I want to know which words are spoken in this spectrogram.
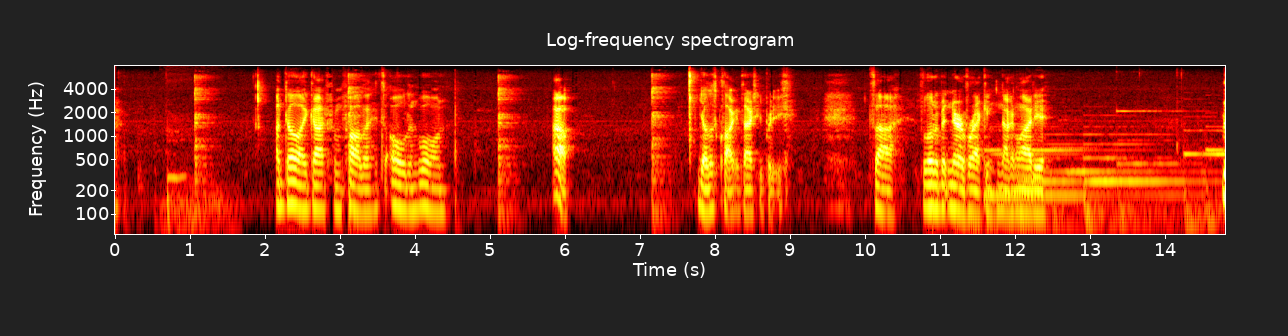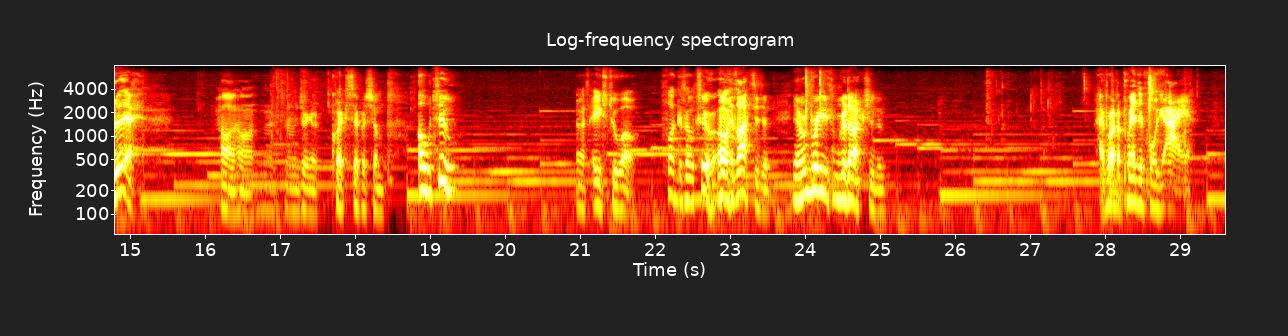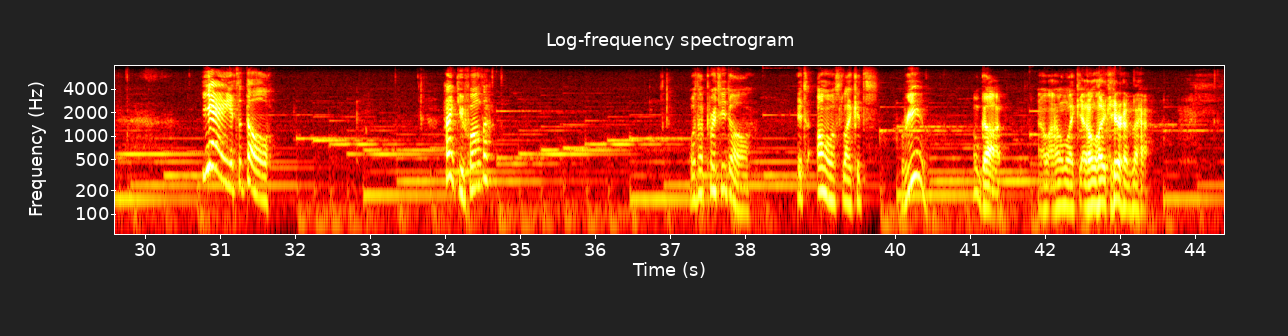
A doll I got from father. It's old and worn. Oh. Yo, this clock. It's actually pretty. It's uh, it's a little bit nerve wracking. Not gonna lie to you. Blech. Hold on, hold on. Let me drink a quick sip of some O2. No, it's H2O. Fuck is O2? Oh, it's oxygen. Yeah, I'm breathing some good oxygen. I brought a present for you, I. Yay, it's a doll. Thank you, father. What a pretty doll. It's almost like it's real. Oh God, I don't like I don't like hearing that.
